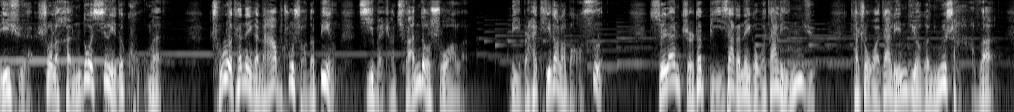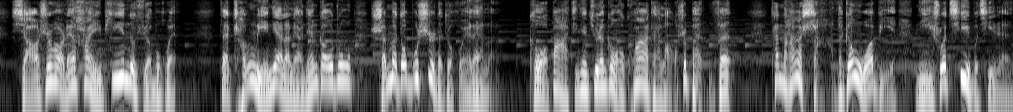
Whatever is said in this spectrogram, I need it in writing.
李雪说了很多心里的苦闷，除了他那个拿不出手的病，基本上全都说了。里边还提到了宝四，虽然只是他笔下的那个我家邻居，他说我家邻居有个女傻子。小时候连汉语拼音都学不会，在城里念了两年高中，什么都不是的就回来了。可我爸今天居然跟我夸他老实本分，他拿个傻子跟我比，你说气不气人？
